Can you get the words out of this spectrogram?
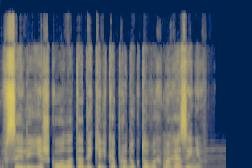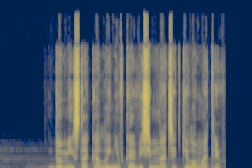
В селі є школа та декілька продуктових магазинів. До міста Калинівка 18 кілометрів.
